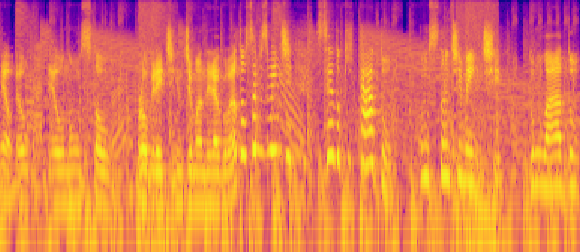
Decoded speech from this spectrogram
Meu, eu, eu não estou progredindo de maneira alguma. Eu estou simplesmente sendo quicado constantemente de um lado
